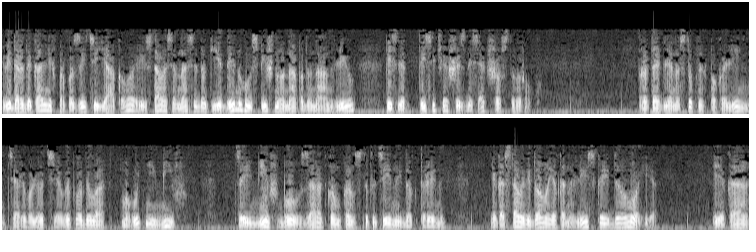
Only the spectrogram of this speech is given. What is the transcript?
від радикальних пропозицій Якова і сталася внаслідок єдиного успішного нападу на Англію після 1066 року. Проте для наступних поколінь ця революція виплодила могутній міф. Цей міф був зародком конституційної доктрини, яка стала відома як англійська ідеологія, і яка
